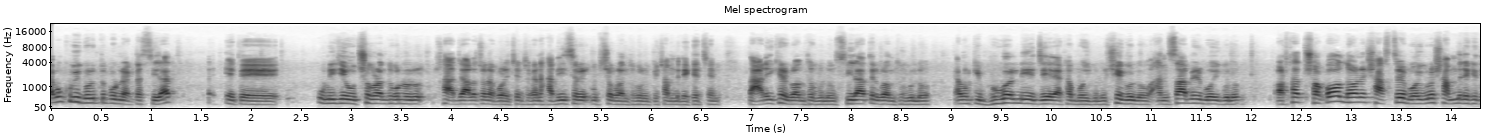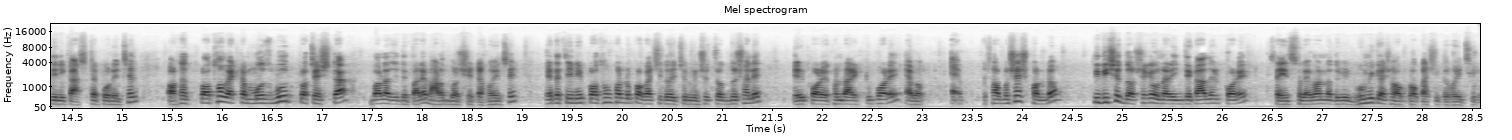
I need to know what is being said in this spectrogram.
এবং খুবই গুরুত্বপূর্ণ একটা সিরাত। এতে উনি যে উৎস গ্রন্থগুলোর সাহায্যে আলোচনা করেছেন, সেখানে হাদিসের উৎস গ্রন্থগুলোকে সামনে রেখেছেন, তারিখের গ্রন্থগুলো সিরাতের গ্রন্থগুলো, এমনকি ভূগোল নিয়ে যে লেখা বইগুলো, সেগুলো, আনসাবের বইগুলো, অর্থাৎ সকল ধরনের শাস্ত্রের বইগুলো সামনে রেখে তিনি কাজটা করেছেন। অর্থাৎ প্রথম একটা মজবুত প্রচেষ্টা বলা যেতে পারে, ভারতবর্ষে এটা হয়েছে। এটা তিনি প্রথম খণ্ড প্রকাশিত হয়েছে উনিশশো চোদ্দ সালে, এরপরে খণ্ড আরেকটু পরে এবং সর্বশেষ খণ্ড তিরিশের দশকে ওনার ইন্তেকালের পরে সাইদ সুলেমান নদীর ভূমিকা সহ প্রকাশিত হয়েছিল।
